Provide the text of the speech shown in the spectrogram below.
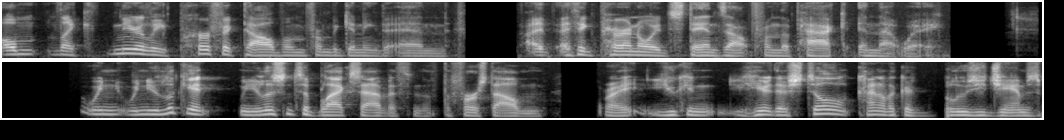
um like nearly perfect album from beginning to end i i think paranoid stands out from the pack in that way when when you look at when you listen to Black Sabbath, the, the first album, right? You can you hear they're still kind of like a bluesy jams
